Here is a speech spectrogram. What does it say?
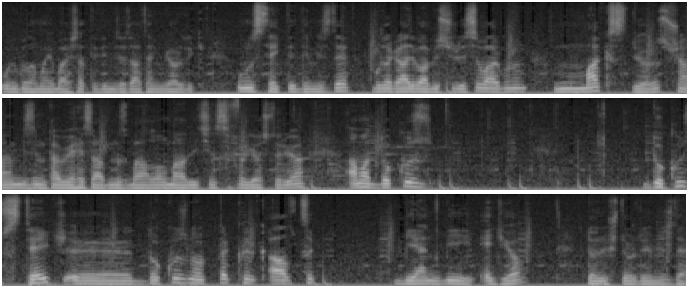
uygulamayı başlat dediğimizde zaten gördük. Unstake dediğimizde burada galiba bir süresi var bunun max diyoruz. Şu an bizim tabii hesabımız bağlı olmadığı için sıfır gösteriyor. Ama 9 9 stake e, 9.46 BNB ediyor dönüştürdüğümüzde.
